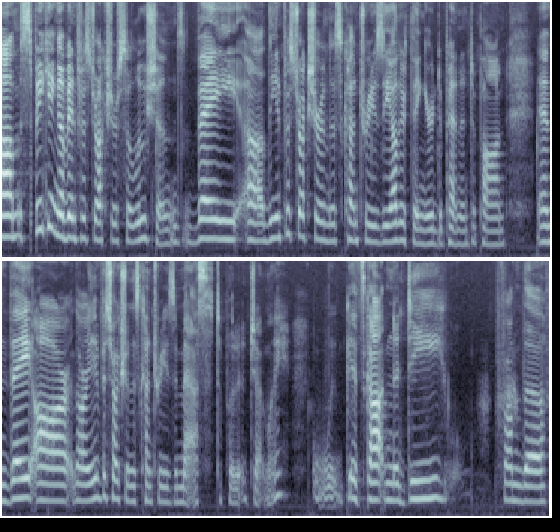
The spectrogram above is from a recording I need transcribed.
Um, speaking of infrastructure solutions, they uh, the infrastructure in this country is the other thing you're dependent upon, and they are our infrastructure in this country is a mess, to put it gently. It's gotten a D from the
